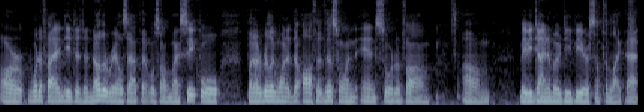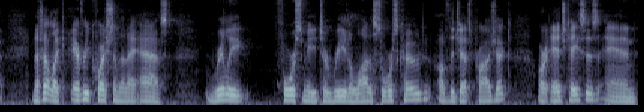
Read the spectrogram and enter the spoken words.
Or what if I needed another Rails app that was on MySQL, but I really wanted to author this one in sort of um, um, maybe DynamoDB or something like that? And I felt like every question that I asked really forced me to read a lot of source code of the Jets project or edge cases, and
